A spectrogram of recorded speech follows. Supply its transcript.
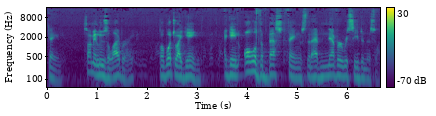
gain. So I may lose a library, but what do I gain? I gain all of the best things that I have never received in this life.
